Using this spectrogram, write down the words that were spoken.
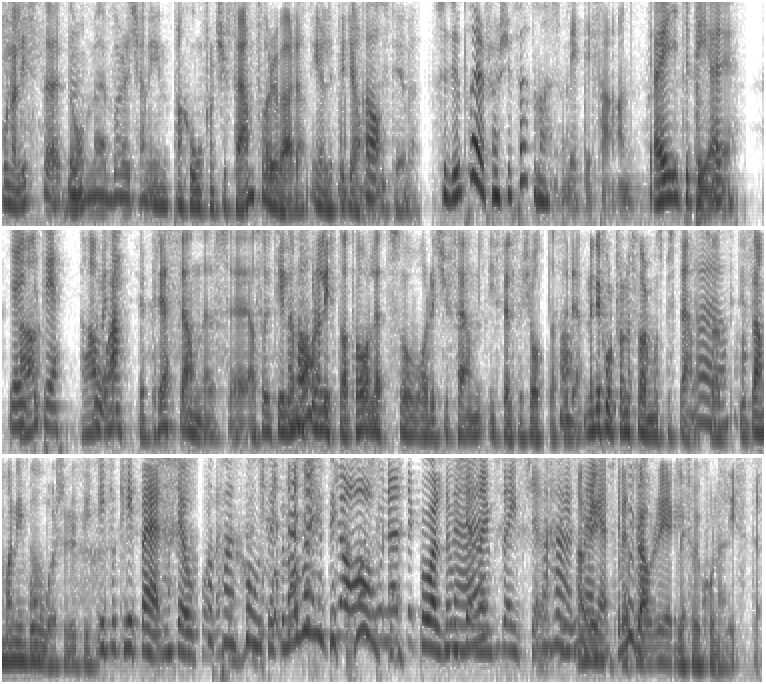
journalister, de eh, börjar tjäna in pension från 25 förr i världen enligt det gamla Ja. systemet. Så du börjar från 25 alltså? Vet i fan. Jag är ITP-are. Jag är ITP 1 ja, men i pressen, alltså till och med journalistavtalet så var det 25 istället för 28 för ja. det. Men det är fortfarande förmånsbestämt ja, ja, så att det är samma nivåer så du fick... Vi får klippa här, måste jag kolla. Pensionsekonomen inte koll? ja, hon har inte koll. De tjänar ju på sig Det är specialregler för journalister.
